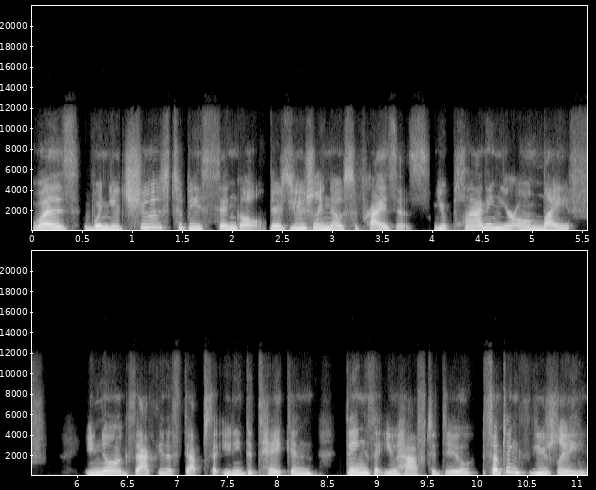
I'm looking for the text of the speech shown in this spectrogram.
was when you choose to be single, there's usually no surprises. You're planning your own life. You know exactly the steps that you need to take and things that you have to do. Something usually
